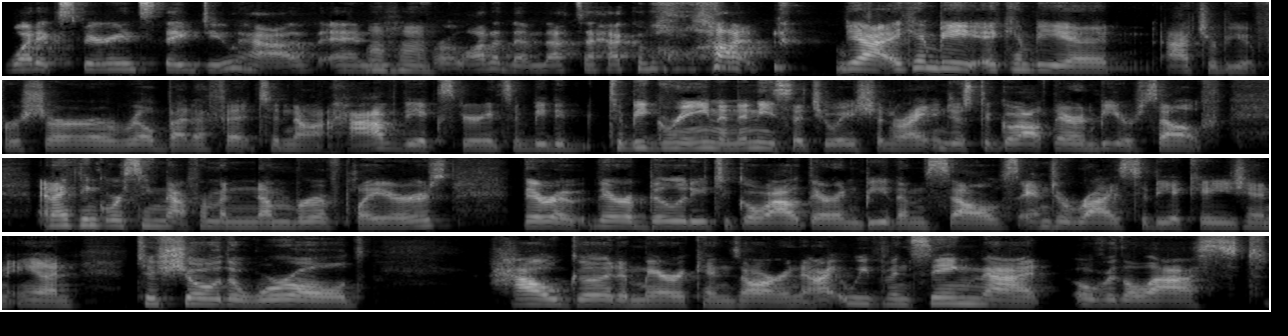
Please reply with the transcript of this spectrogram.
what experience they do have and mm-hmm. for a lot of them that's a heck of a lot. Yeah it can be it can be an attribute for sure a real benefit to not have the experience and be to, to be green in any situation right? And just to go out there and be yourself. And i think we're seeing that from a number of players their their ability to go out there and be themselves and to rise to the occasion and to show the world how good americans are. And I, we've been seeing that over the last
